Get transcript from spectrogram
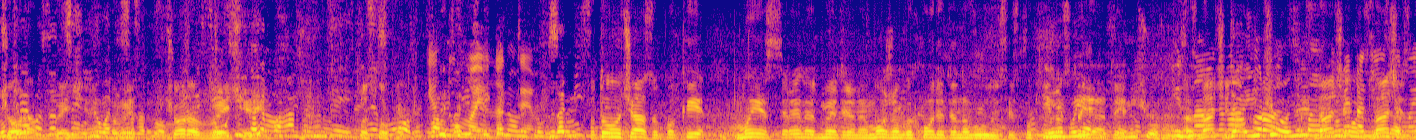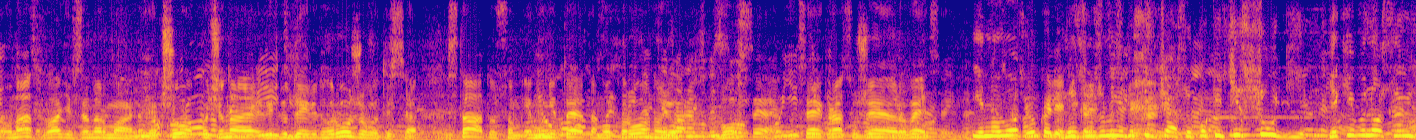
Не треба зациклюватися на тому. вчора ввечері. Багато людей, які не зможуть вам думаю над тим. за місяць. До того часу, поки ми з Іриною Дмитрівною можемо виходити на вулицю, спокійно стояти, а значить, Да, і нічого, немає. значить, так значить, у нас в владі все нормально. Якщо починає від людей відгороджуватися статусом, імунітетом, охороною, бо все, це якраз уже рветься. І народ не зрозуміє до кінця часу, поки ті судді, які виносили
